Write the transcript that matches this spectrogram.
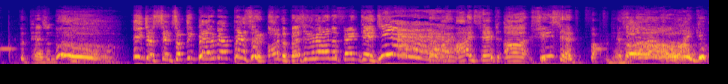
"F- the peasant. He just said something bad about peasants! I'm a peasant and I'm offended! Yeah! No, I, I said, uh, she said, fuck the peasant. Oh my god,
